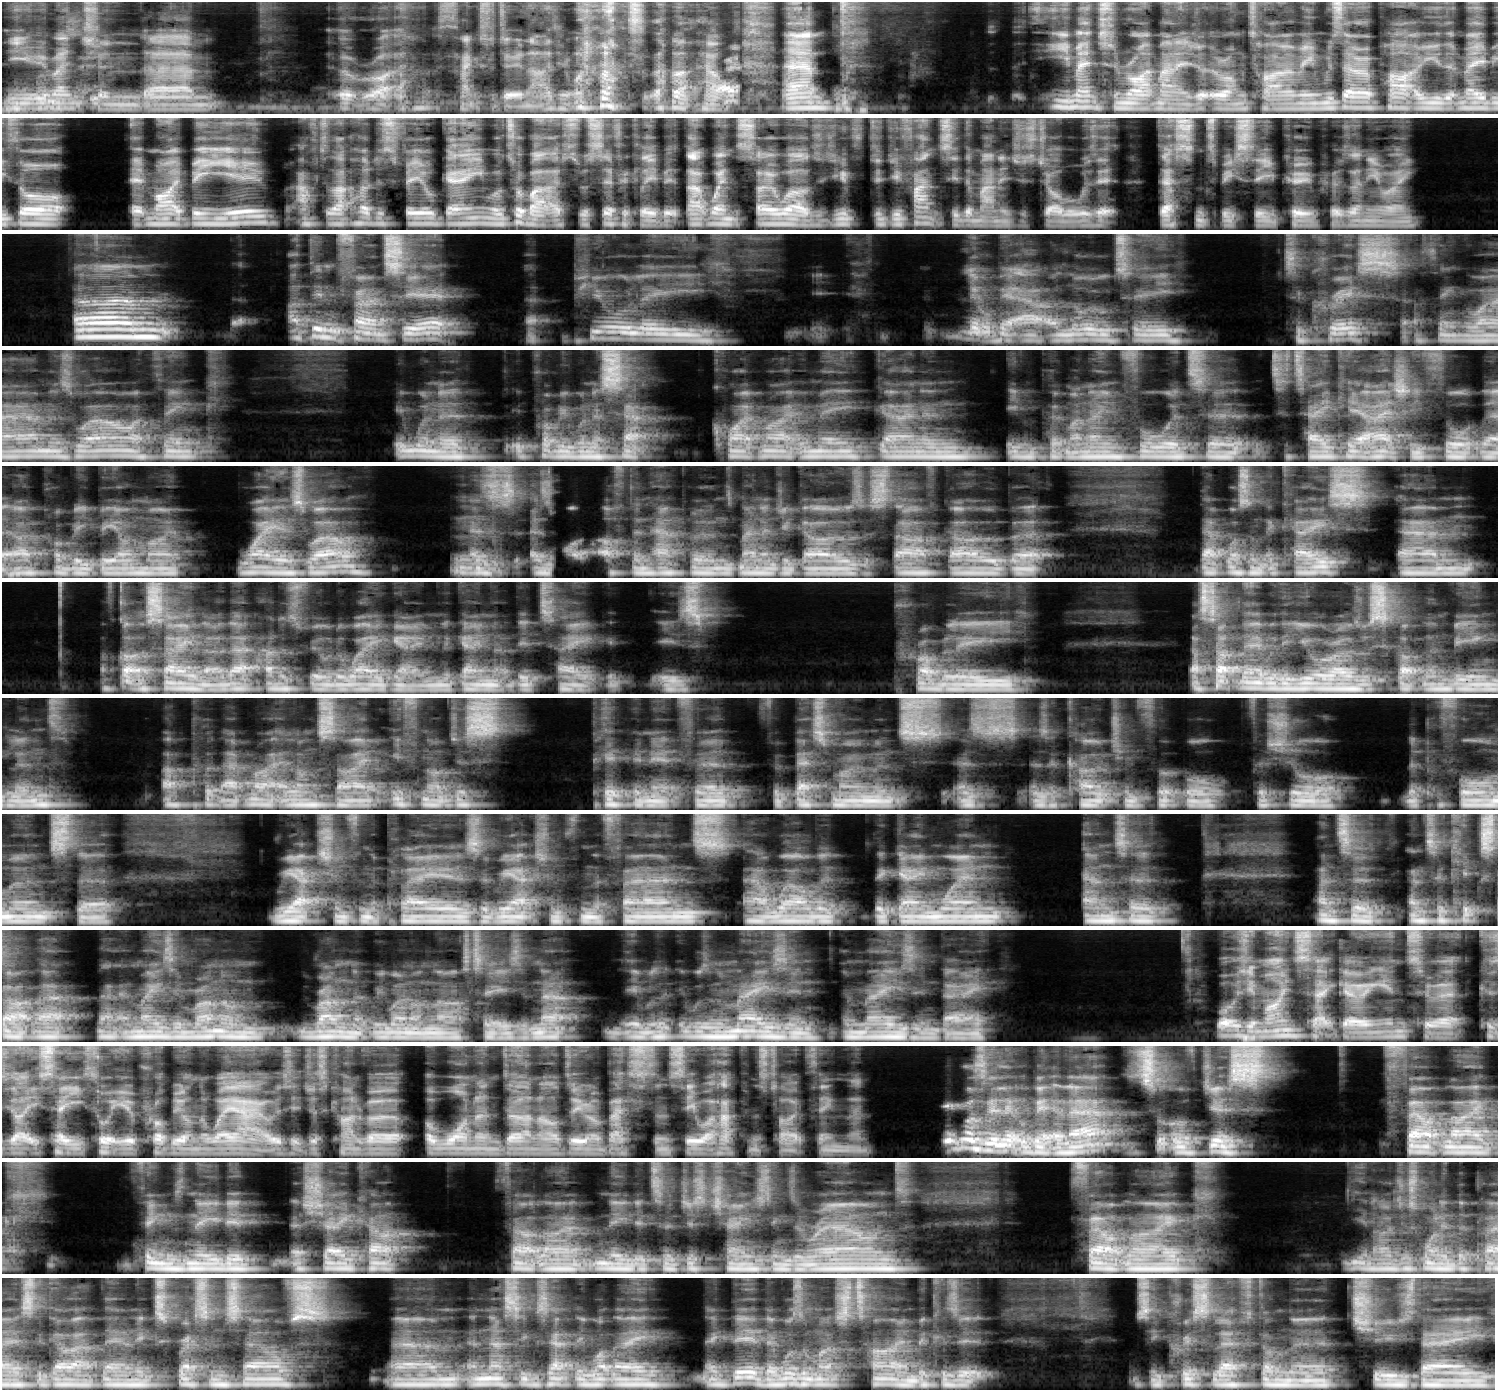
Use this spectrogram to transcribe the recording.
You mentioned um, uh, right. Thanks for doing that. I didn't want to ask that. that help. Um, you mentioned right manager at the wrong time. I mean, was there a part of you that maybe thought it might be you after that Huddersfield game? We'll talk about that specifically, but that went so well. Did you did you fancy the manager's job, or was it destined to be Steve Cooper's anyway? Um, I didn't fancy it uh, purely a little bit out of loyalty to Chris. I think the way I am as well. I think it wouldn't have, it probably wouldn't have sat quite right with me going and even put my name forward to to take it. I actually thought that I'd probably be on my way as well, mm. as as what often happens. Manager goes, a staff go, but that wasn't the case. Um, I've got to say though, that Huddersfield away game, the game that I did take, is probably that's up there with the Euros with Scotland v England. I put that right alongside, if not just pipping it for for best moments as as a coach in football for sure. The performance, the reaction from the players, the reaction from the fans, how well the, the game went, and to and to and to kickstart that that amazing run on run that we went on last season. That it was it was an amazing amazing day. What was your mindset going into it? Because like you say, you thought you were probably on the way out. Is it just kind of a, a one and done? I'll do my best and see what happens type thing then? It was a little bit of that. Sort of just felt like things needed a shake up. Felt like needed to just change things around. Felt like you know, I just wanted the players to go out there and express themselves. Um, and that's exactly what they they did. There wasn't much time because it obviously Chris left on the Tuesday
